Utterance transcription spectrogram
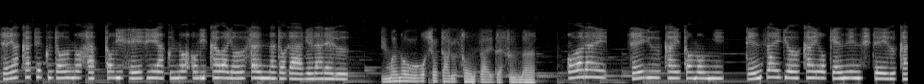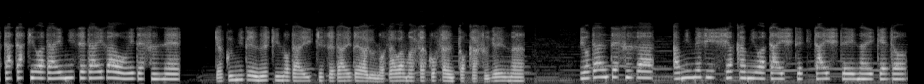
せやかて駆動の服部平次役の堀川亮さんなどが挙げられる。今の大御所たる存在ですな。お笑い、声優界ともに、現在業界を牽引している方たちは第2世代が多いですね。逆に現役の第一世代である野沢雅子さんとかすげえな。余談ですが、アニメ実写化には大して期待していないけど、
